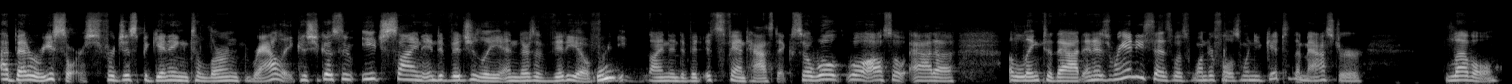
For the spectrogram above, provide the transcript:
a better resource for just beginning to learn Rally because she goes through each sign individually, and there's a video for mm-hmm. each sign individual. It's fantastic. So we'll we'll also add a a link to that. And as Randy says, what's wonderful is when you get to the master level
